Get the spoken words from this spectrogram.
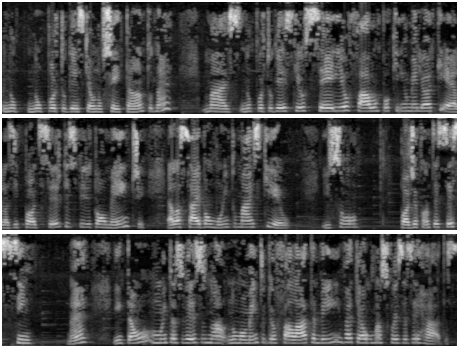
no, no português que eu não sei tanto, né? Mas no português que eu sei, eu falo um pouquinho melhor que elas. E pode ser que espiritualmente elas saibam muito mais que eu. Isso pode acontecer sim, né? Então, muitas vezes no, momento de eu falar também vai ter algumas coisas erradas.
